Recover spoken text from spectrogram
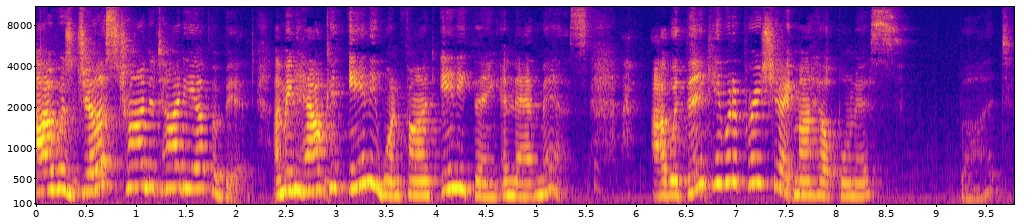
I was just trying to tidy up a bit. I mean, how can anyone find anything in that mess? I would think he would appreciate my helpfulness. But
